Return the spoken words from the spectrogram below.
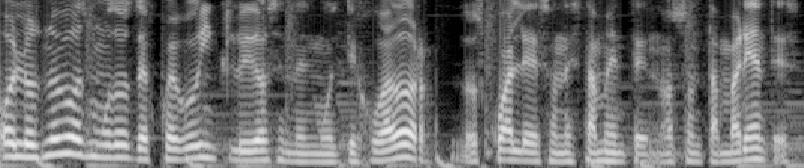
o los nuevos modos de juego incluidos en el multijugador, los cuales honestamente no son tan variantes,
